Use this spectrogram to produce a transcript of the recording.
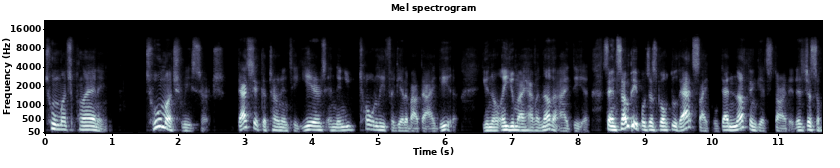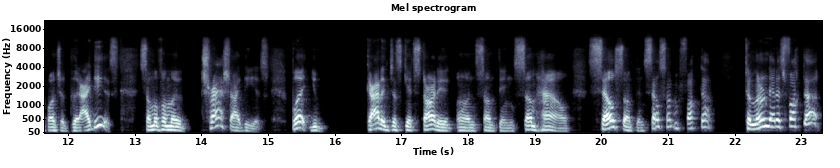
too much planning, too much research. That shit could turn into years and then you totally forget about the idea, you know, and you might have another idea. So, and some people just go through that cycle, that nothing gets started. It's just a bunch of good ideas. Some of them are trash ideas, but you got to just get started on something somehow, sell something, sell something fucked up to learn that it's fucked up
